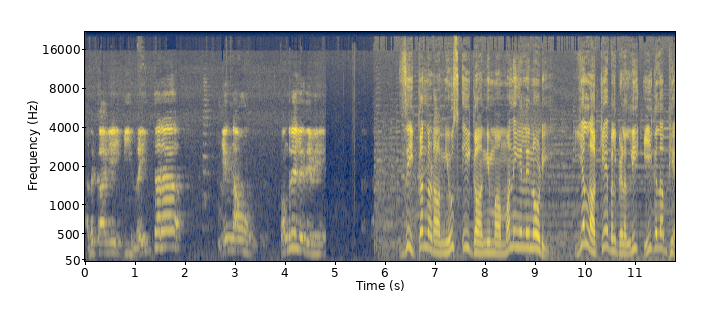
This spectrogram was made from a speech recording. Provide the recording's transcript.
ಅದಕ್ಕಾಗಿ ಈ ರೈತರ ಏನ್ ನಾವು ತೊಂದರೆಯಲ್ಲಿದ್ದೀವಿ ಜಿ ಕನ್ನಡ ನ್ಯೂಸ್ ಈಗ ನಿಮ್ಮ ಮನೆಯಲ್ಲೇ ನೋಡಿ. ಎಲ್ಲ ಕೇಬಲ್ಗಳಲ್ಲಿ ಈಗ ಲಭ್ಯ.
